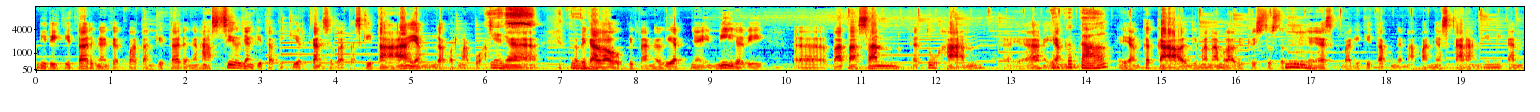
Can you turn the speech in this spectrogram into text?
diri kita dengan kekuatan kita dengan hasil yang kita pikirkan sebatas kita yang nggak pernah puasnya. Yes, Tapi kalau kita ngelihatnya ini dari uh, batasan uh, Tuhan uh, ya yang, yang kekal, yang kekal di mana melalui Kristus tentunya hmm. ya bagi kita penggenapannya sekarang ini kan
